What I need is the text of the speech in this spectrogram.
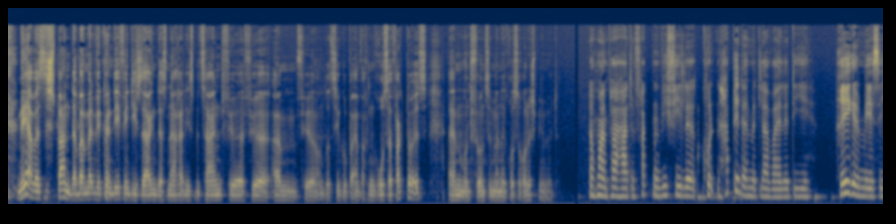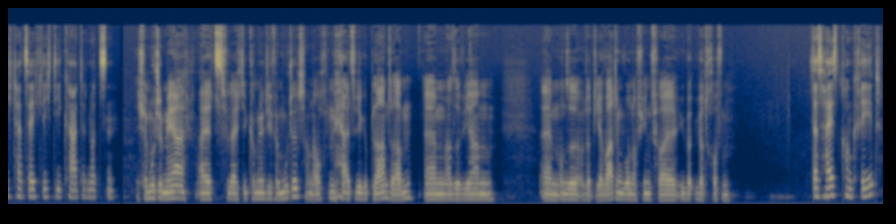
nee, aber es ist spannend. Aber wir können definitiv sagen, dass nachhaltiges Bezahlen für, für, ähm, für unsere Zielgruppe einfach ein großer Faktor ist ähm, und für uns immer eine große Rolle spielen wird. Nochmal ein paar harte Fakten. Wie viele Kunden habt ihr denn mittlerweile, die regelmäßig tatsächlich die Karte nutzen? Ich vermute mehr, als vielleicht die Community vermutet und auch mehr, als wir geplant haben. Ähm, also wir haben ähm, unsere, oder die Erwartungen wurden auf jeden Fall über, übertroffen. Das heißt konkret?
